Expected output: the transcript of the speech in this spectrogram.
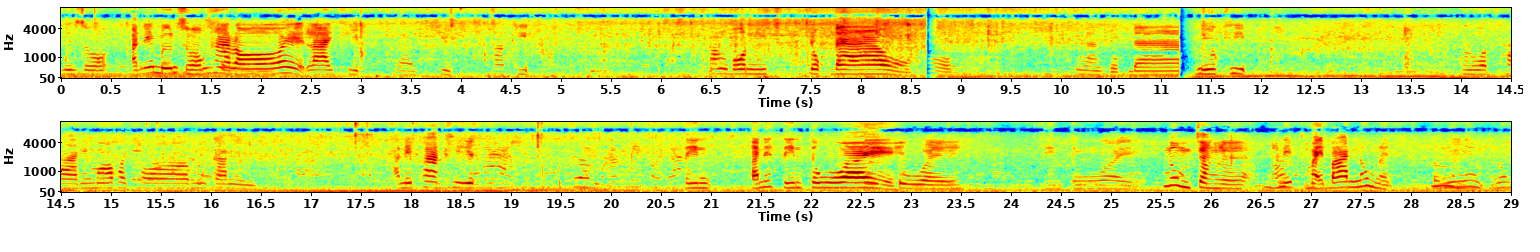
หมื่นสองอันนี้หมื่นสองห้าร้อยลายขีดลายขีดผ้าขีดข้างบนจกดาวโอ้งานจกดาวหัวขีดตรวจผ่านมพชเหมือนกัน อันนี้ผ้าขีดตีน อันนี้ตีนตัวยตัวย ตีนตัวยนุ่มจังเลยอะอัเนาะนนี้ไหมบ้านนุ่มเลยตรงนี้นุ่มนุ่ม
